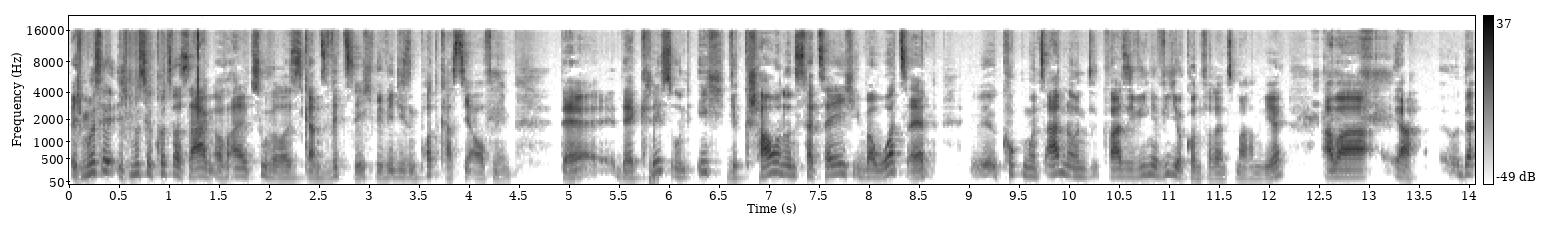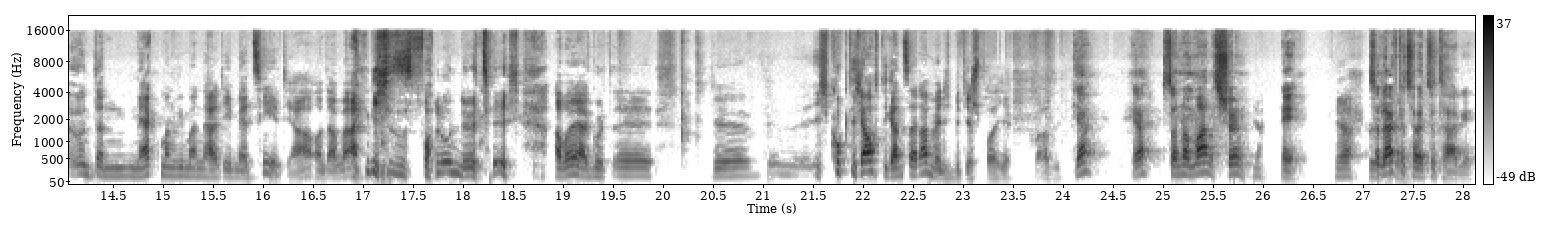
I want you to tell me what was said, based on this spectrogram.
Ich muss, hier, ich muss hier kurz was sagen auf alle Zuhörer. Es ist ganz witzig, wie wir diesen Podcast hier aufnehmen. Der, der Chris und ich, wir schauen uns tatsächlich über WhatsApp, äh, gucken uns an und quasi wie eine Videokonferenz machen wir. Aber ja, und, da- und dann merkt man, wie man halt eben erzählt, ja. Und aber eigentlich ist es voll unnötig. Aber ja, gut. Äh, ich gucke dich auch die ganze Zeit an, wenn ich mit dir spreche, quasi. Ja, ja, ist doch normal, ist schön. Ja. Hey, Ja, so läuft es heutzutage.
